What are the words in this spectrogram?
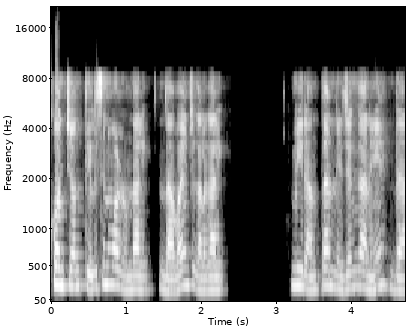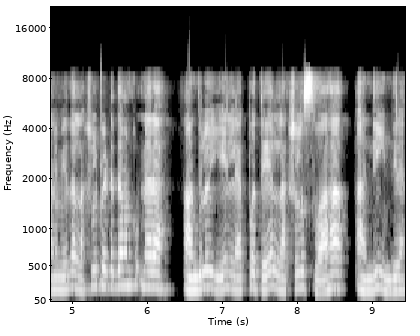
కొంచెం తెలిసిన వాళ్ళు ఉండాలి. దబాయించగలగాలి. మీరంతా నిజంగానే దాని మీద లక్షలు పెట్టేద్దామనుకుంటున్నారా? అందులో ఏం లేకపోతే లక్షలు స్వాహా అంది ఇందిర.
